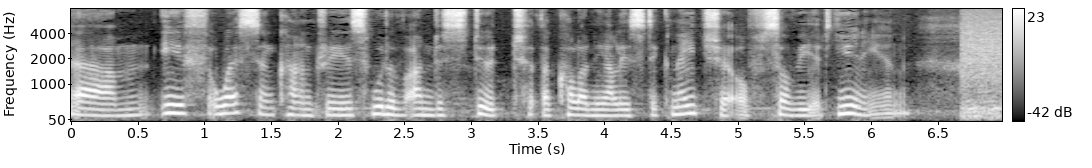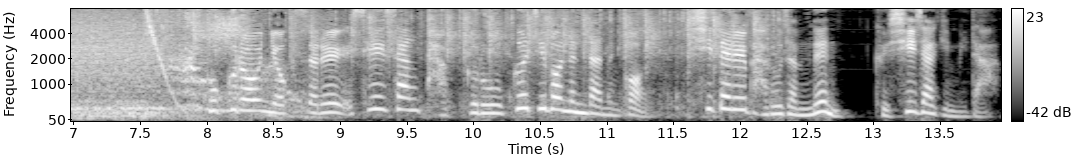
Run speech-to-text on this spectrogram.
um, if Western countries would have understood the colonialistic nature of Soviet Union. 부끄러운 역사를 세상 밖으로 끄집어낸다는 것, 시대를 바로잡는 그 시작입니다.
